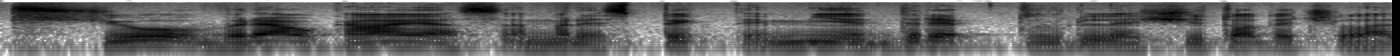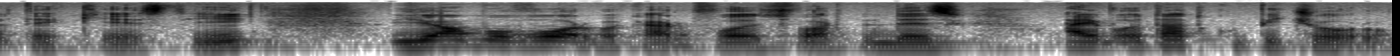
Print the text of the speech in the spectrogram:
și eu vreau ca aia să-mi respecte mie drepturile și toate celelalte chestii. Eu am o vorbă care a fost foarte des, ai votat cu piciorul.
